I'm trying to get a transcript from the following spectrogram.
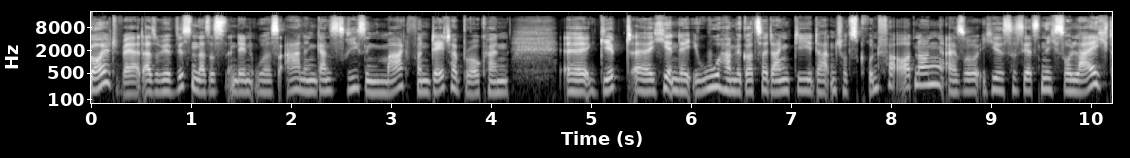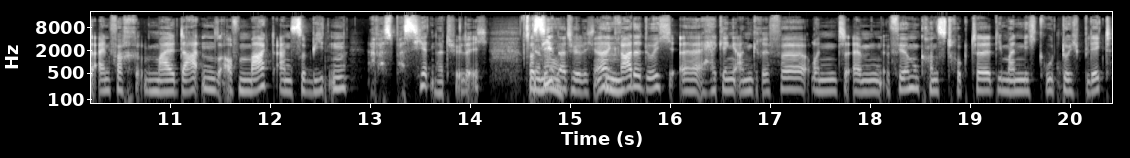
Gold wert. Also wir wissen, dass es in den USA einen ganz riesigen Markt von Data Brokern äh, gibt. Äh, hier in der EU haben wir Gott sei Dank die Datenschutzgrundverordnung. Also hier ist es jetzt nicht so leicht, einfach mal Daten auf dem Markt anzubieten. Aber es passiert natürlich. Es passiert genau. natürlich, ne? mhm. gerade durch äh, Hacking-Angriffe und ähm, Firmenkonstrukte, die man nicht gut durchblickt.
